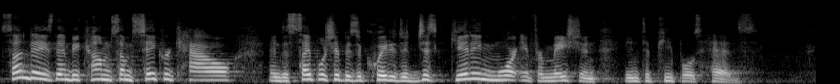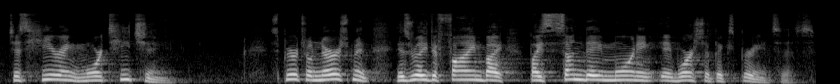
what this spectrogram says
Sundays then become some sacred cow, and discipleship is equated to just getting more information into people's heads, just hearing more teaching. Spiritual nourishment is really defined by, by Sunday morning worship experiences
